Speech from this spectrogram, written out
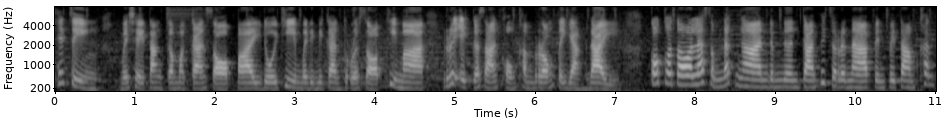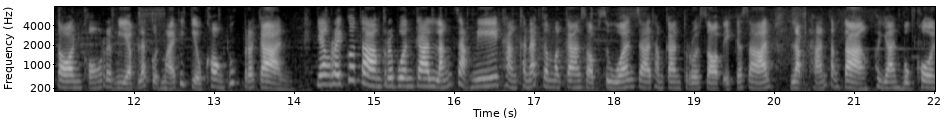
เท็จจริง ไม่ใช่ตั้งกรรมการสอบไป โดยที่ไม่ได้มีการตรวจสอบที่มา หรือเอกสารของคำร้องแต่อย่างใดกกตและสำนักงานดำเนินการพิจารณาเป็นไปตามขั้นตอนของระเบียบและกฎหมายที่เกี่ยวข้องทุกประการ อย่างไรก็ตามกระบวนการหลังจากนี้ทางคณะกรรมการสอบสวน จะทำการตรวจสอบเอกสาร หลักฐานต่างๆ พยานบุคคล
